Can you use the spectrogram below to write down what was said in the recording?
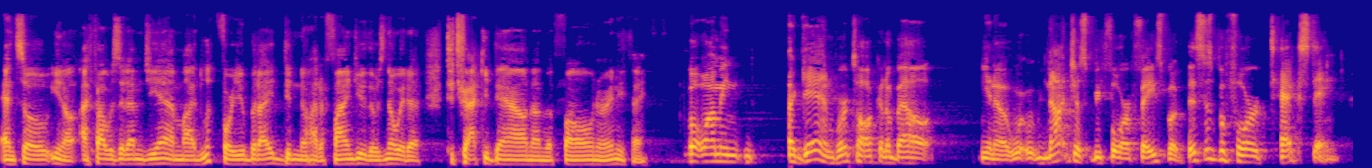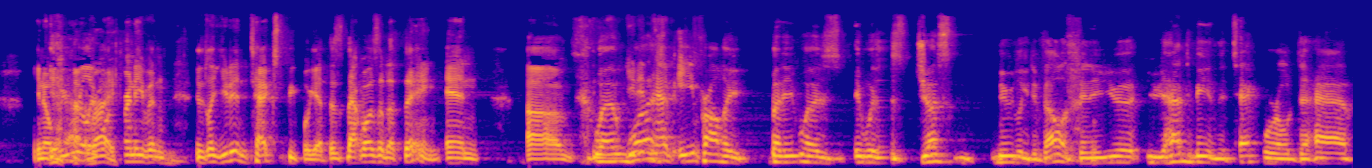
And so, you know, if I was at MGM, I'd look for you, but I didn't know how to find you. There was no way to to track you down on the phone or anything. Well, I mean, again, we're talking about you know not just before Facebook. This is before texting. You know, we really right. weren't even like you didn't text people yet. This, that wasn't a thing, and um, Well, you didn't have e- probably, but it was it was just newly developed, and you you had to be in the tech world to have.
